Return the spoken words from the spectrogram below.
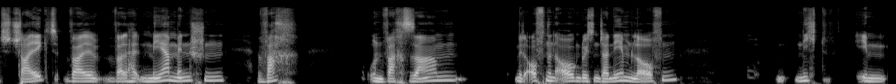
steigt, weil, weil halt mehr Menschen wach und wachsam mit offenen Augen durchs Unternehmen laufen, nicht im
